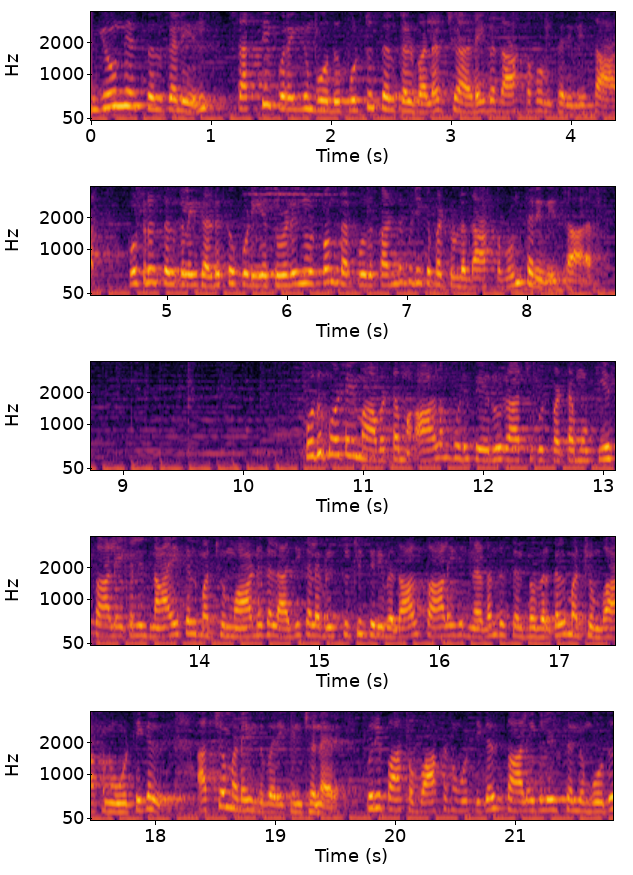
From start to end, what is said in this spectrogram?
இம்யூனஸ் செல்களில் சக்தி குறையும் போது புற்று செல்கள் வளர்ச்சி அடைவதாகவும் தெரிவித்தார். புற்று செல்களை தடுக்கக்கூடிய தொழில்நுட்பம் தற்போது கண்டுபிடிக்கப்பட்டுள்ளதாகவும் தெரிவித்தார். புதுக்கோட்டை மாவட்டம் ஆலங்குடி பேரூராட்சிக்குட்பட்ட முக்கிய சாலைகளில் நாய்கள் மற்றும் மாடுகள் அதிக அளவில் சுற்றித் திரிவதால் சாலையில் நடந்து செல்பவர்கள் மற்றும் வாகன ஓட்டிகள் அச்சமடைந்து வருகின்றனர். குறிப்பாக வாகன ஓட்டிகள் சாலைகளில் செல்லும் போது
